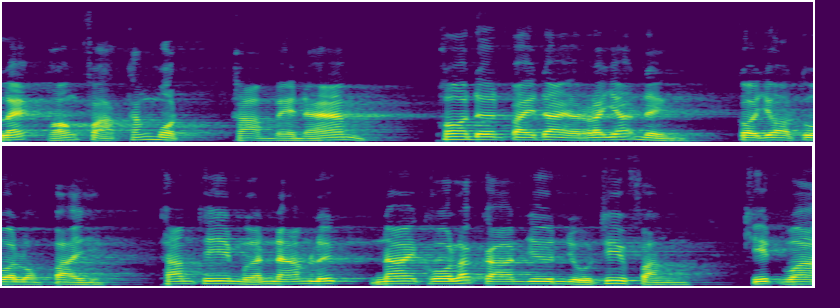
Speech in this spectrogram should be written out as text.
และของฝากทั้งหมดข้ามแม่น้ำพอเดินไปได้ระยะหนึ่ง ก็ย่อตัวลงไปทำทีเหมือนน้ำลึก นายโคลการยืนอยู่ที่ฝั่ง คิดว่า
